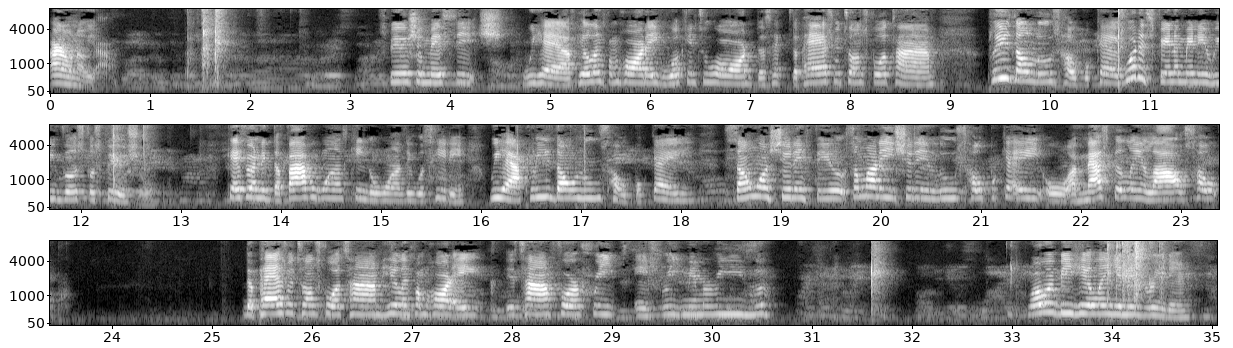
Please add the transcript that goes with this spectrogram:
I don't know, y'all spiritual message. We have healing from heartache, working too hard, the, past returns for a time. Please don't lose hope, okay? What is phenomenon in reverse for spiritual? Okay, for the five of ones, king of ones, it was hidden. We have please don't lose hope, okay? Someone shouldn't feel, somebody shouldn't lose hope, okay? Or a masculine lost hope. The past returns for a time, healing from heartache. It's time for freaks and sweet memories. What would be healing in this reading?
